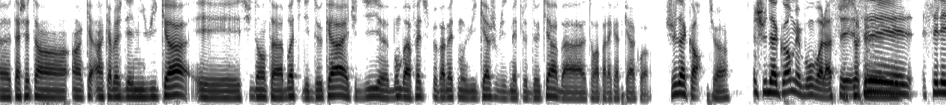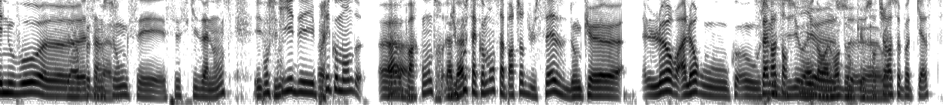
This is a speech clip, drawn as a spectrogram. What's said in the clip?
euh, tu achètes un, un, un, câble HDMI 8K et celui dans ta boîte il est 2K et tu te dis, bon, bah en fait, je peux pas mettre mon 8K, je suis obligé de mettre le 2K, bah t'auras pas la 4K quoi. Je suis d'accord. Tu vois? Je suis d'accord, mais bon, voilà, c'est les... les nouveaux euh, Samsung, c'est ce qu'ils annoncent. Et Pour ce qui est des précommandes, euh, ah, par contre, du coup, ça commence à partir du 16, donc euh, l'heure à l'heure où, sera sorti, sortira ce podcast.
